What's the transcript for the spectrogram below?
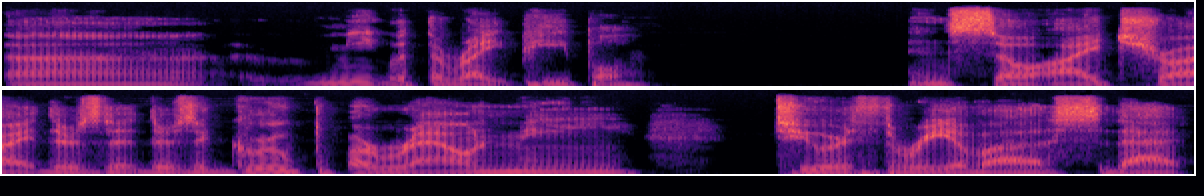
uh, meet with the right people, and so I try. There's a there's a group around me, two or three of us that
